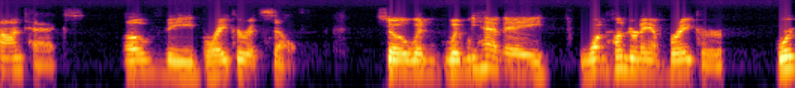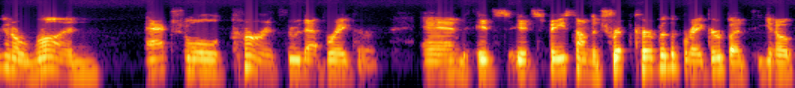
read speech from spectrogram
contacts of the breaker itself. So when when we have a 100 amp breaker, we're going to run actual current through that breaker and it's it's based on the trip curve of the breaker. But you know,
